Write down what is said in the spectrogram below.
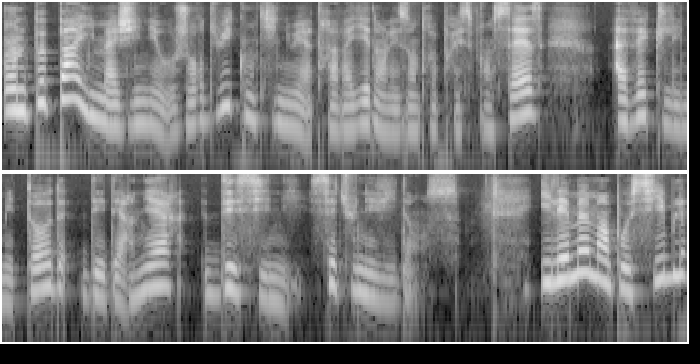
On ne peut pas imaginer aujourd'hui continuer à travailler dans les entreprises françaises avec les méthodes des dernières décennies. C'est une évidence. Il est même impossible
